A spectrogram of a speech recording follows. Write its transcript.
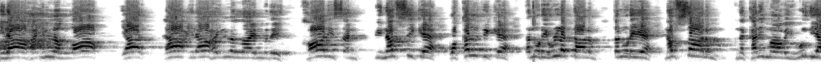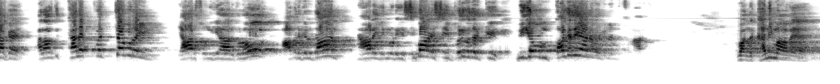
இலாஹ இல்லல்லா யார் லா இலாஹ இல்லல்லா என்பது ஹாலிசன் வி நஃப்ஸிக வ கல்விக்க தன்னுடைய உள்ளத்தாலும் தன்னுடைய நப்சாலும் அந்த கலிமாவை உறுதியாக அதாவது கலப்பற்ற முறையில் யார் சொல்கிறார்களோ அவர்கள்தான் நாளை என்னுடைய சிபாரிசை பெறுவதற்கு மிகவும் தகுதியானவர்கள் என்று சொன்னார்கள். அந்த கனிமாவை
